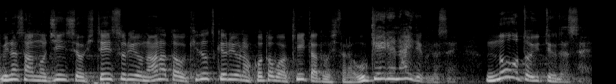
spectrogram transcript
皆さんの人生を否定するようなあなたを傷つけるような言葉を聞いたとしたら受け入れないでください。ノーと言ってください。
